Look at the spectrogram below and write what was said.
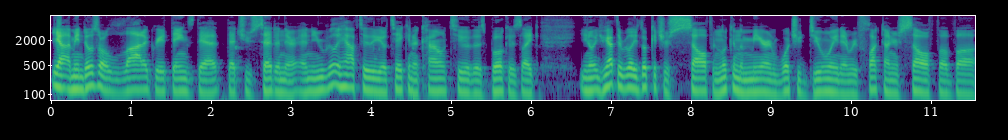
Yeah, I mean, those are a lot of great things that that you said in there, and you really have to you know take an account to this book is like, you know, you have to really look at yourself and look in the mirror and what you're doing and reflect on yourself of, uh,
